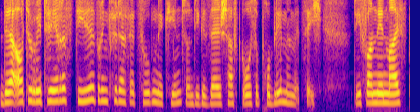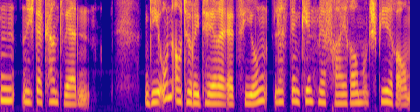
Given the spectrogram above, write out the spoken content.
Der autoritäre Stil bringt für das erzogene Kind und die Gesellschaft große Probleme mit sich, die von den meisten nicht erkannt werden. Die unautoritäre Erziehung lässt dem Kind mehr Freiraum und Spielraum,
